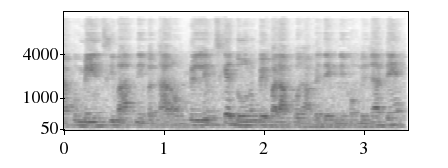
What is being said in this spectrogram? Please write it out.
मैं आपको मेंस की बात नहीं बता रहा हूँ। प्रीलिम्स के दोनों पेपर आपको यहाँ पे देखने को मिल जाते हैं।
